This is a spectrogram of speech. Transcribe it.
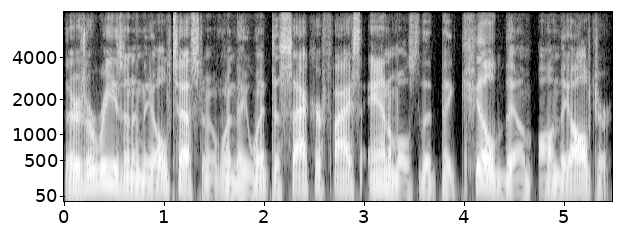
There's a reason in the Old Testament when they went to sacrifice animals that they killed them on the altar.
